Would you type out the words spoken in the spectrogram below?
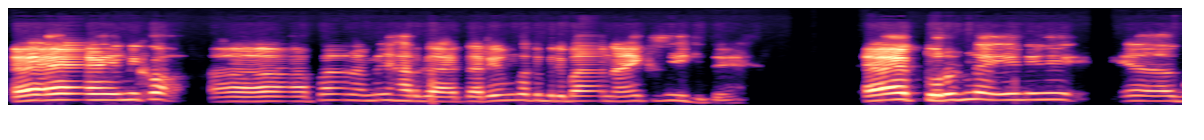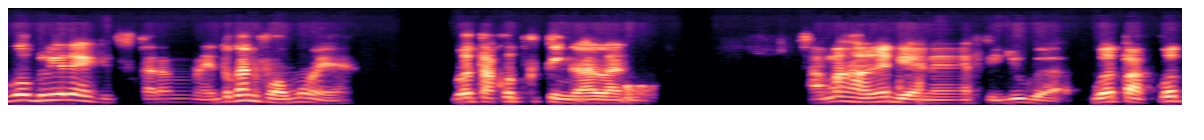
eh, eh ini kok uh, apa namanya harga ethereum kok tiba-tiba naik sih gitu ya eh turun deh ini ya, gue beli deh sekarang. Nah itu kan FOMO ya. Gue takut ketinggalan. Sama halnya di NFT juga. Gue takut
